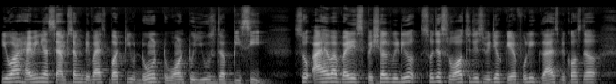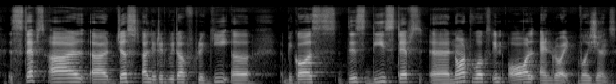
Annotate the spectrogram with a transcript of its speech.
you are having a samsung device but you don't want to use the pc so i have a very special video. So just watch this video carefully guys because the steps are uh, just a little bit of tricky uh, because this these steps uh, not works in all android versions.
